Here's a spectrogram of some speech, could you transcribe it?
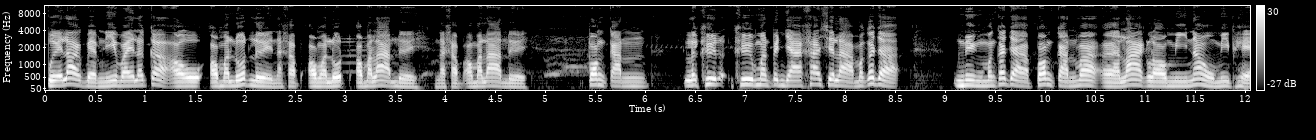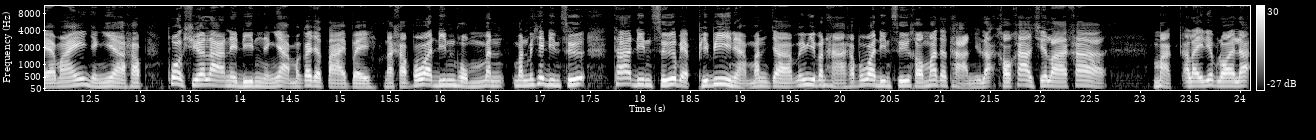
เปลือยรากแบบนี้ไว้แล้วก็เอาเอามาลดเลยนะครับ เอามาลดเอามาลาดเลยนะครับ เอามาลาดเลย ป้องกันแล้วคือคือมันเป็นยาฆ่าเชื้อรา มันก็จะหนึ่งมันก็จะป้องกันว่าเออรากเรามีเน่ามีแผลไหมอย่างเงี้ยครับ พวกเชื้อราในดินอย่างเงี้ยมันก็จะตายไปนะครับ เพราะว่าดินผมมันมันไม่ใช่ดินซื้อ ถ้าดินซื้อแบบพีบี้เนี่ยมันจะไม่มีปัญหาครับเพราะว่าดินซื้อเขามาตรฐานอยู่แล้วเขาฆ่าเชื้อราฆ่า หมักอะไรเรียบร้อยแล้ว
